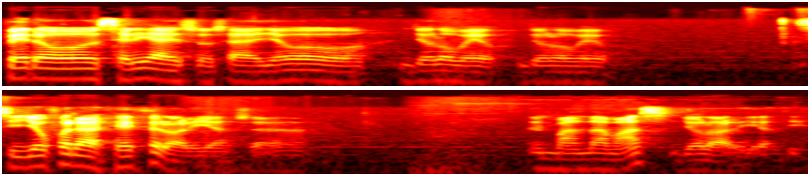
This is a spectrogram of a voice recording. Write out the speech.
Pero sería eso, o sea, yo, yo lo veo, yo lo veo. Si yo fuera el jefe lo haría, o sea, el manda más, yo lo haría, tío.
